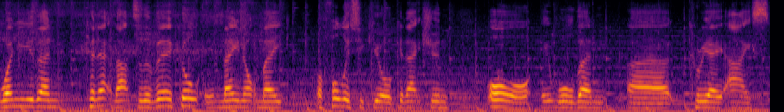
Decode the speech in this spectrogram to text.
When you then connect that to the vehicle, it may not make a fully secure connection or it will then uh, create ice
